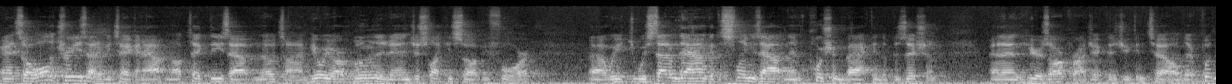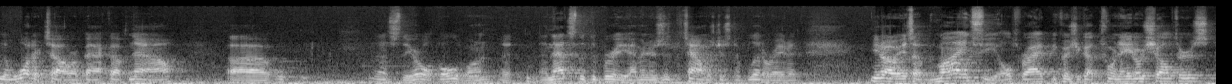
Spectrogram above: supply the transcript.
and so all the trees had to be taken out, and I'll take these out in no time. Here we are booming it in, just like you saw before. Uh, We, we set them down, get the slings out, and then push them back into position. And then here's our project, as you can tell. They're putting the water tower back up now. Uh, That's the old, old one, that- and that's the debris. I mean, the town was just obliterated. You know, it's a minefield, right, because you've got tornado shelters,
